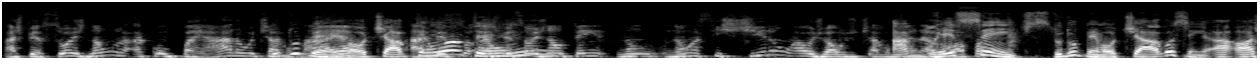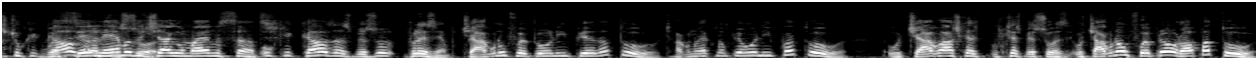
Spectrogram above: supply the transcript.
as pessoas não acompanharam o Thiago Tudo bem, Maia. mas o Thiago tem as uma- pessoas- tem As um- pessoas não, tem, não, não assistiram aos jogos do Thiago Maia na Ah, Europa. recentes, tudo bem, mas o Thiago, assim, a- acho que o que causa. Você lembra pessoa- do Thiago Maia no Santos? O que causa as pessoas. Por exemplo, o Thiago não foi pra Olimpíada à toa. O Thiago não é campeão olímpico à toa. O Thiago, acho que as, porque as pessoas. O Thiago não foi pra Europa à toa.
